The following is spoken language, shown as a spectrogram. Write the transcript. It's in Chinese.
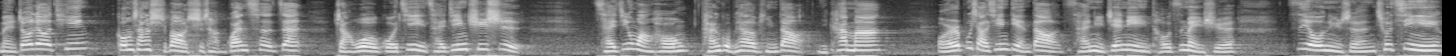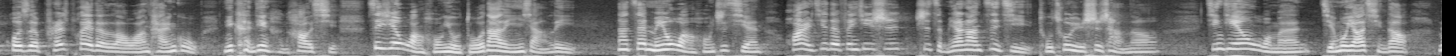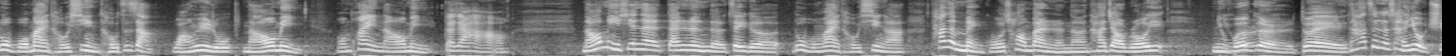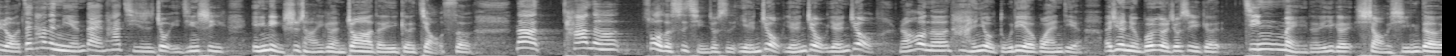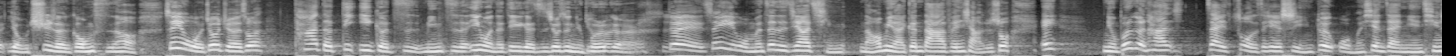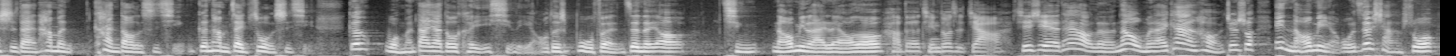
每周六听《工商时报》市场观测站，掌握国际财经趋势。财经网红谈股票的频道，你看吗？偶尔不小心点到才女 Jenny 投资美学、自由女神邱庆莹或者 Press Play 的老王谈股，你肯定很好奇，这些网红有多大的影响力？那在没有网红之前，华尔街的分析师是怎么样让自己突出于市场呢？今天我们节目邀请到洛博迈投信投资长王玉如 Naomi，我们欢迎 Naomi。大家好，Naomi 现在担任的这个洛博迈投信啊，他的美国创办人呢，他叫 Roy Newberger，对他这个是很有趣哦，在他的年代，他其实就已经是引领市场一个很重要的一个角色。那他呢？做的事情就是研究、研究、研究，然后呢，他很有独立的观点，而且 Newburger 就是一个精美的一个小型的有趣的公司哈，所以我就觉得说，他的第一个字名字的英文的第一个字就是 Newberger，对，所以我们真的就要请 Naomi 来跟大家分享，就是说，哎，Newburger 他在做的这些事情，对我们现在年轻时代他们看到的事情，跟他们在做的事情，跟我们大家都可以一起聊的部分，真的要。请老米来聊喽。好的，请多指教啊。谢谢，太好了。那我们来看哈，就是说，哎，老米，我就想说，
